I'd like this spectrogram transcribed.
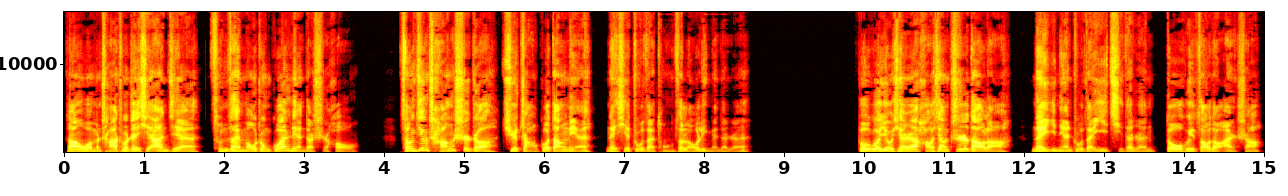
当我们查出这些案件存在某种关联的时候，曾经尝试着去找过当年那些住在筒子楼里面的人，不过有些人好像知道了那一年住在一起的人都会遭到暗杀，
